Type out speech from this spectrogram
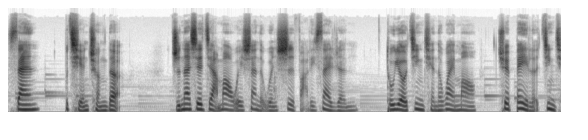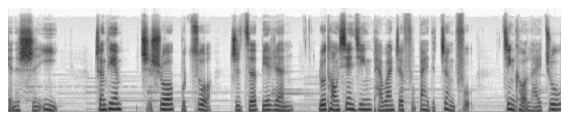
三不虔诚的，指那些假冒为善的文士法利赛人，徒有敬虔的外貌，却背了敬虔的实意，成天只说不做，指责别人，如同现今台湾这腐败的政府，进口来猪，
